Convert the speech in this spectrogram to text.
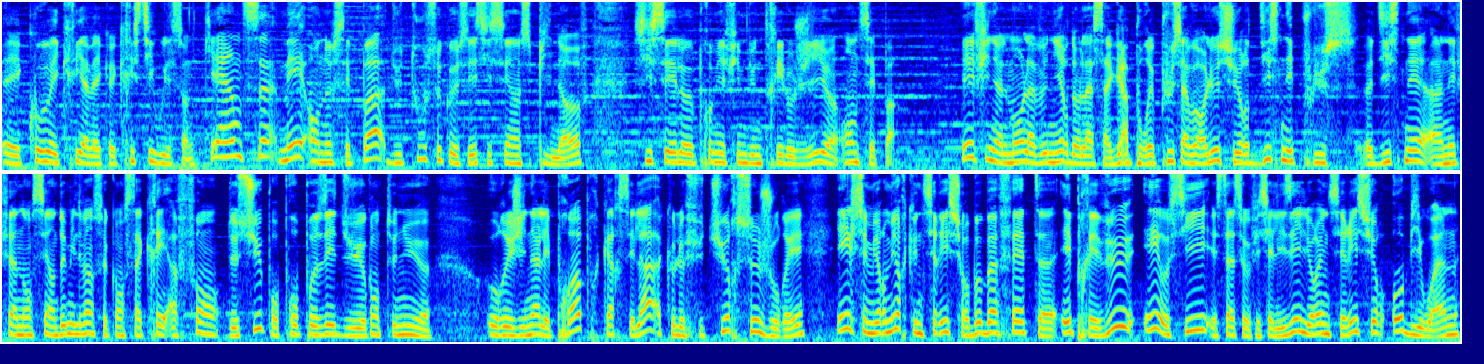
et coécrit avec Christy Wilson Cairns, mais on ne sait pas du tout ce que c'est, si c'est un spin-off, si c'est le premier film d'une trilogie, euh, on ne sait pas. Et finalement, l'avenir de la saga pourrait plus avoir lieu sur Disney+. Euh, Disney a en effet annoncé en 2020 se consacrer à fond dessus pour proposer du contenu euh, original et propre, car c'est là que le futur se jouerait. Et il se murmure qu'une série sur Boba Fett euh, est prévue, et aussi, et ça c'est officialisé, il y aura une série sur Obi-Wan.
